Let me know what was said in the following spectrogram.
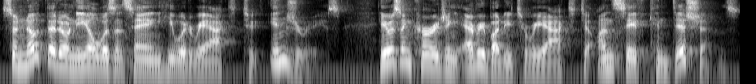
So note that O'Neill wasn't saying he would react to injuries. He was encouraging everybody to react to unsafe conditions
